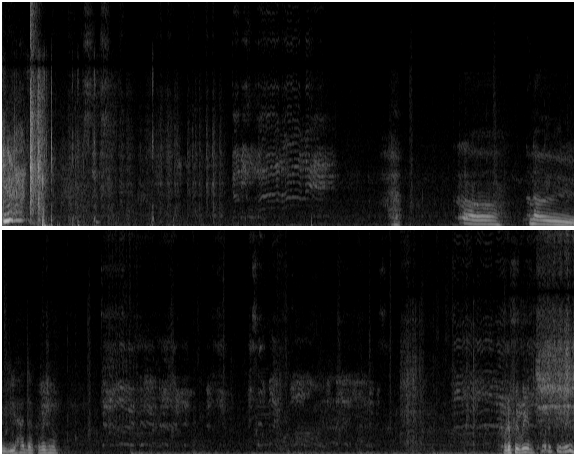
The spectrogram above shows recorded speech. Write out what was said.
Oh, no, you had the original. What if we win? What if we win?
